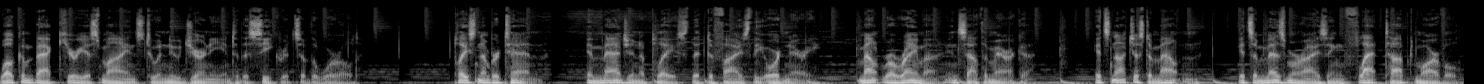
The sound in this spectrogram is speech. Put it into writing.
Welcome back curious minds to a new journey into the secrets of the world. Place number 10. Imagine a place that defies the ordinary. Mount Roraima in South America. It's not just a mountain, it's a mesmerizing, flat-topped marvel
